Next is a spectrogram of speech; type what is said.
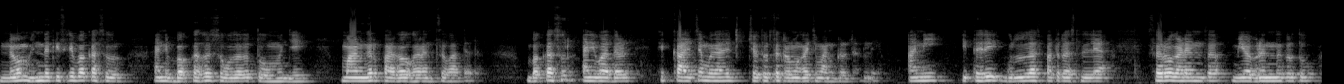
नवम हिंद केसरी बकासूर आणि बकासूर सोबत तो म्हणजे मानगर पारगावकरांचं वादळ. बकासूर आणि वादळ हे कालच्या मैदानात चतुर्थ क्रमांकाचे मानकरी ठरले. आणि इतरही गुलास पात्र असलेल्या सर्व गाड्यांचं मी अभिनंदन करतो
